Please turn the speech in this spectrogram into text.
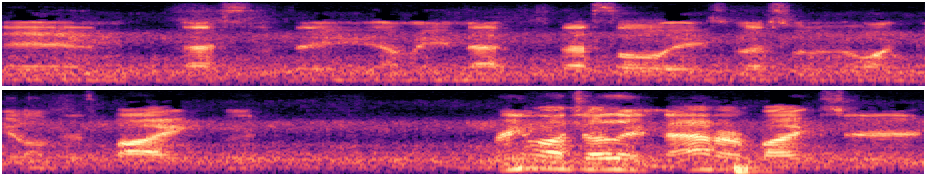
And that's the thing. I mean, that that's always messing with me when I get on this bike. But pretty much other than that, our bikes are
